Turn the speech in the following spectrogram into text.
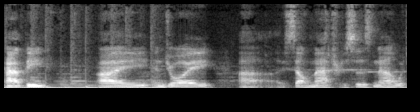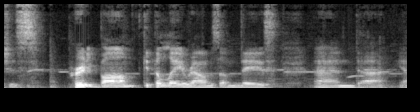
happy. I enjoy. Uh, I sell mattresses now, which is pretty bomb. Get to lay around some days, and uh, yeah,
